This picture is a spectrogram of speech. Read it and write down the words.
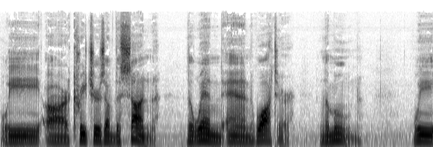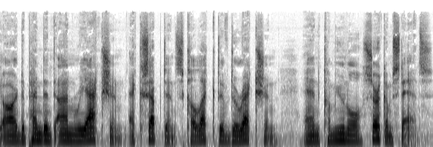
We are creatures of the sun, the wind and water, the moon. We are dependent on reaction, acceptance, collective direction, and communal circumstance.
